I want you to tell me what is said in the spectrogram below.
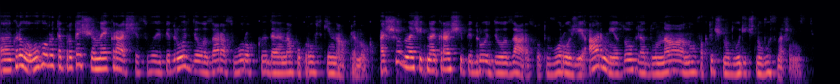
Е, Крило, ви говорите про те, що найкращі свої підрозділи зараз ворог кидає на Покровський напрямок. А що значить найкращі підрозділи зараз, от в ворожій армії, з огляду на ну фактично дворічну виснаженість?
